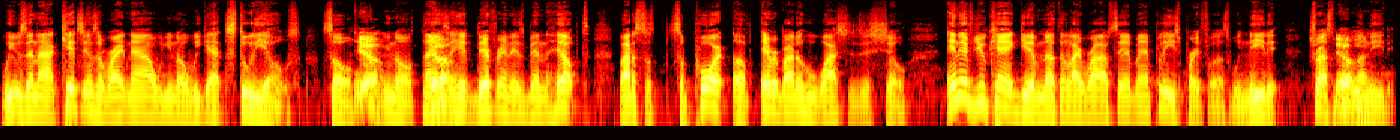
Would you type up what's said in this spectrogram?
we was in our kitchens, and right now, you know, we got studios. So Yeah. you know, things Yeah. are hit different. It's been helped by the su- support of everybody who watches this show. And if you can't give nothing, like Rob said, man, please pray for us. We need it. Trust me, Yeah, we man. need it.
